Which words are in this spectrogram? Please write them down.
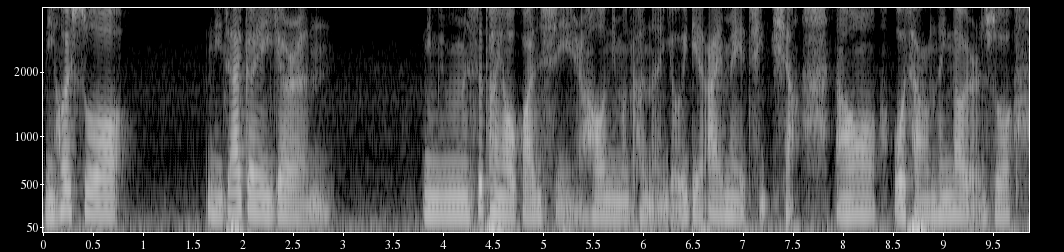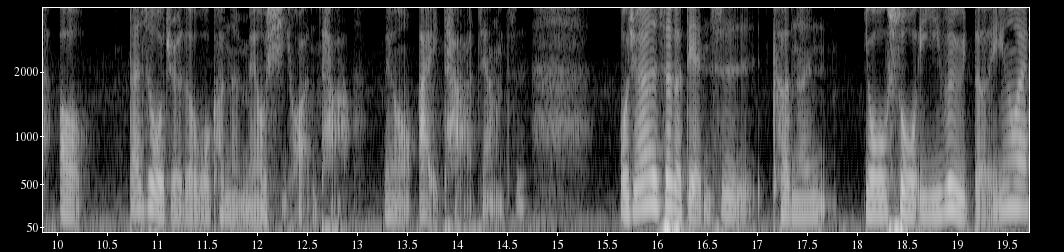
你会说你在跟一个人，你明明是朋友关系，然后你们可能有一点暧昧倾向，然后我常常听到有人说：“哦，但是我觉得我可能没有喜欢他，没有爱他这样子。”我觉得这个点是可能有所疑虑的，因为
